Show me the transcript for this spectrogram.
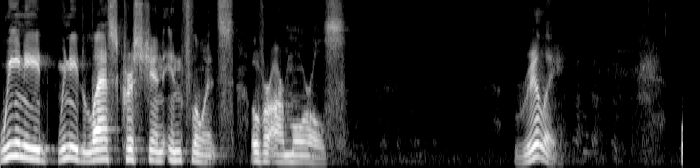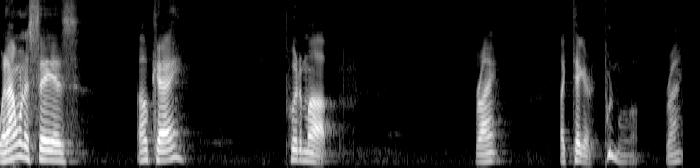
we need, we need less Christian influence over our morals. Really? What I want to say is, okay, put them up. Right? Like Tigger, put them up. Right?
